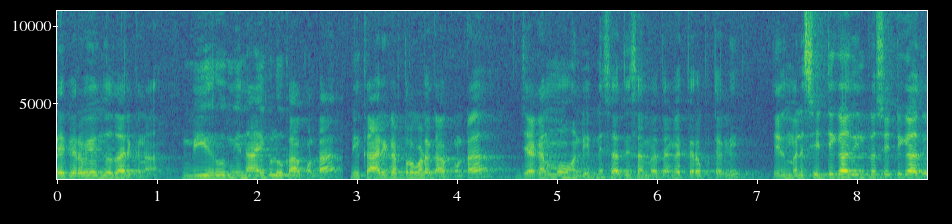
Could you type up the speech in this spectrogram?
రేపు ఇరవై ఎనిమిదో తారీఖున మీరు మీ నాయకులు కాకుండా మీ కార్యకర్తలు కూడా కాకుండా జగన్మోహన్ రెడ్డిని సతీ సమేతంగా తిరుపతి వెళ్ళి ఇది మళ్ళీ శెట్టి కాదు ఇంట్లో శెట్టి కాదు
